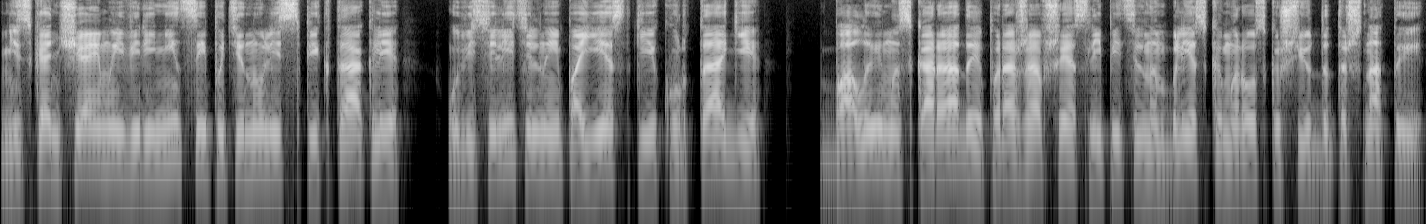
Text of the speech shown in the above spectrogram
Нескончаемой вереницей потянулись спектакли, увеселительные поездки, куртаги, балы, маскарады, поражавшие ослепительным блеском и роскошью до тошноты.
